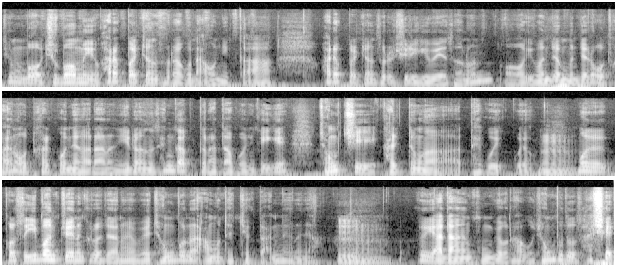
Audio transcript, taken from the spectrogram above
지금 뭐 주범이 화력발전소라고 나오니까 화력발전소를 줄이기 위해서는 어, 이 원전 문제를 어, 과연 어떻게 할 거냐라는 이런 생각들 하다 보니까 이게 정치 갈등화 되고 있고요. 음. 뭐 벌써 이번 주에는 그러잖아요. 왜 정부는 아무 대책도 안 내느냐. 음. 음. 그 야당은 공격을 하고 정부도 사실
